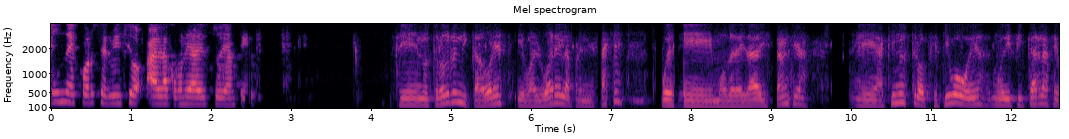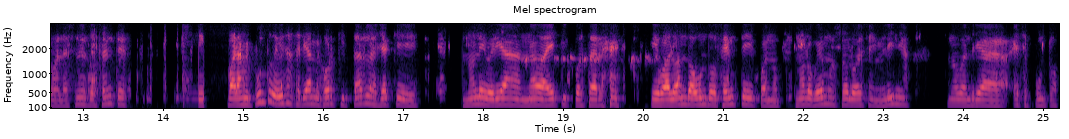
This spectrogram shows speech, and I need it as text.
un mejor servicio a la comunidad estudiantil. Sí, nuestro otro indicador es evaluar el aprendizaje, pues de modalidad a distancia. Eh, aquí nuestro objetivo es modificar las evaluaciones docentes. Para mi punto de vista sería mejor quitarlas, ya que no le vería nada ético estar evaluando a un docente cuando no lo vemos, solo es en línea no vendría ese punto.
